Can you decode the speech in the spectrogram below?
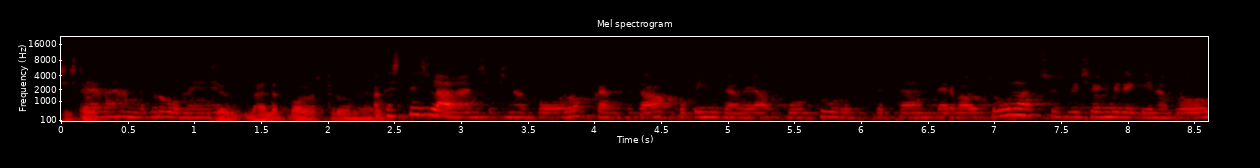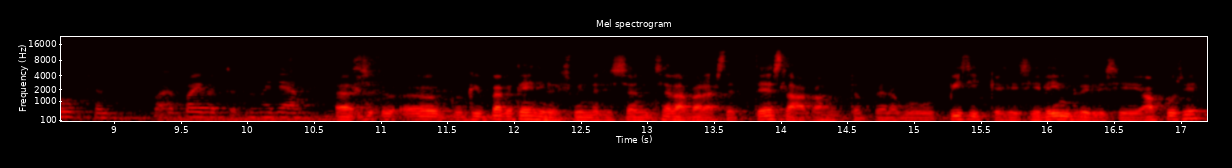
siis ta vähendab ruumi. see vähendab oluliselt ruumi, jah. aga kas Teslal on siis nagu rohkem seda akupinda või aku suurust, et ta on terve auto ulatuses või see on kuidagi nagu õhukselt paigutatud, ma ei tea. Äh, äh, kui väga tehniliseks minna, siis see on sellepärast, et Tesla kasutab nagu pisikesi silindrilisi akusid,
